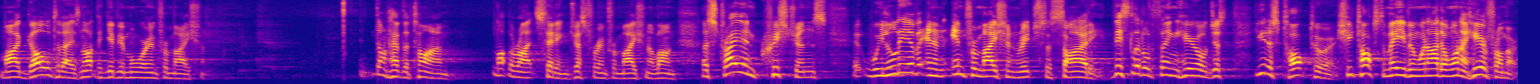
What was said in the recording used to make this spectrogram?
my goal today is not to give you more information. Don't have the time, not the right setting just for information alone. Australian Christians, we live in an information rich society. This little thing here will just, you just talk to her. She talks to me even when I don't want to hear from her.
